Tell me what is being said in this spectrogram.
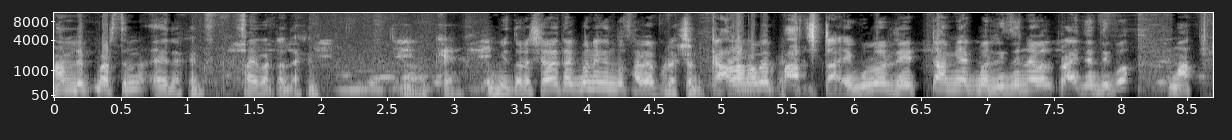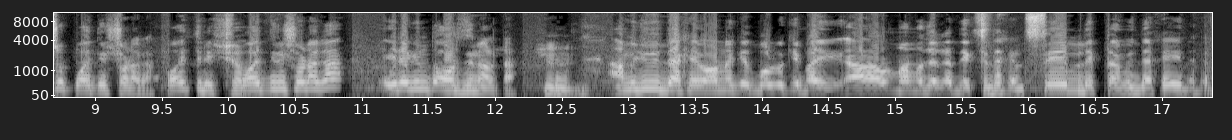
হান্ড্রেড পার্সেন্ট এই দেখেন ফাইবারটা দেখেন। ওকে ভিতরে সেলাই থাকবে না কিন্তু ফাইবার প্রোটেকশন কালার হবে পাঁচটা এগুলোর রেটটা আমি একবার রিজনেবল প্রাইসে দিব মাত্র পঁয়ত্রিশশো টাকা। পঁয়ত্রিশশো? পঁয়ত্রিশশো টাকা এটা কিন্তু অরিজিনালটা আমি যদি দেখে অনেকে বলবে কি ভাই আর অন্যান্য জায়গায় দেখছি দেখেন সেম দেখতে আমি দেখে এই দেখেন।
